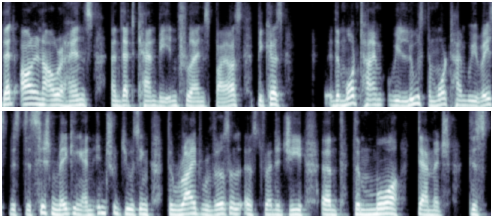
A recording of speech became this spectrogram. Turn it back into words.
that are in our hands and that can be influenced by us because the more time we lose, the more time we waste with decision making and introducing the right reversal uh, strategy, um, the more damage this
